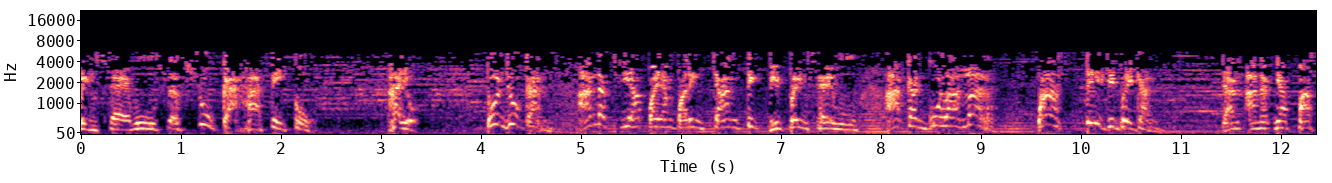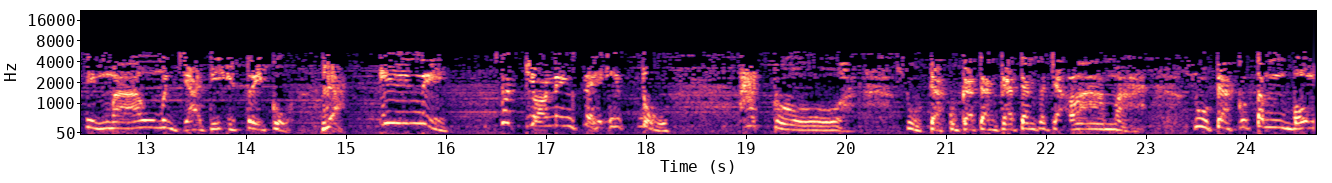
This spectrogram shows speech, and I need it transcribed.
Pringsewu sesuka hatiku. Ayo, tunjukkan anak siapa yang paling cantik di Pringsewu akan kulamar. Pasti diberikan. Dan anaknya pasti mau menjadi istriku. Lah, ini Setioningsih itu. Aduh, sudah kugadang-gadang sejak lama. Sudah kutembung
